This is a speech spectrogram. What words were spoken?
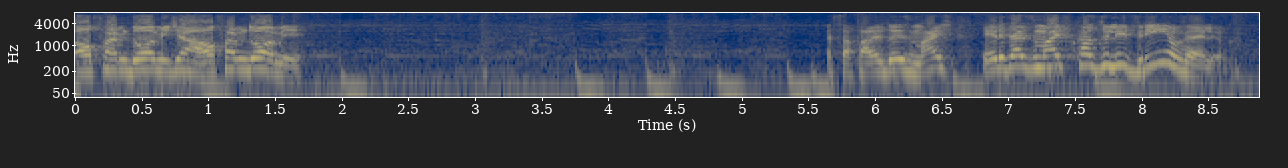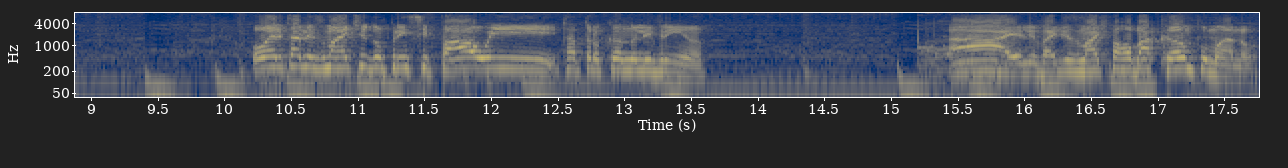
Ó o Farm Dome já, ó o Farm Dome. Essa fala de dois Smite. Ele tá Smite por causa do livrinho, velho. Ou ele tá no Smite do principal e tá trocando o livrinho? Ah, ele vai de Smite pra roubar campo, mano.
